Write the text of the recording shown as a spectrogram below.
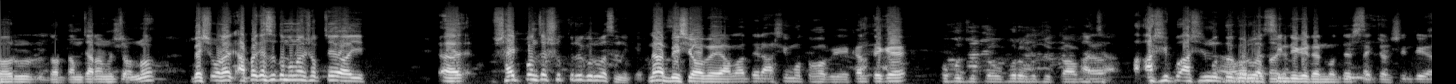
গরুর দরদাম জানানোর জন্য। বেশ ওরা আপনার কাছে তো মনে হয় সবচেয়ে ওই ষাট পঞ্চাশ সত্তরের গরু আছে নাকি? না বেশি হবে। আমাদের আশি মতো হবে। এখান থেকে উপযুক্ত উপর উপযুক্ত। আমরা আচ্ছা। আশি আশির মধ্যে গরু আপনার সিন্ডিকেটের মধ্যে সিন্ডিকেট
